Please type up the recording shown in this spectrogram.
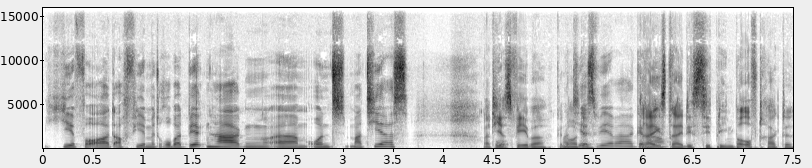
hier vor Ort auch viel mit Robert Birkenhagen ähm, und Matthias. Matthias Weber, genau. Matthias Weber, genau. 3x3-Disziplinbeauftragte.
